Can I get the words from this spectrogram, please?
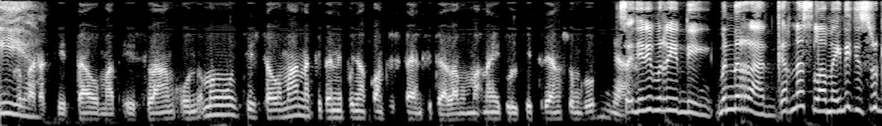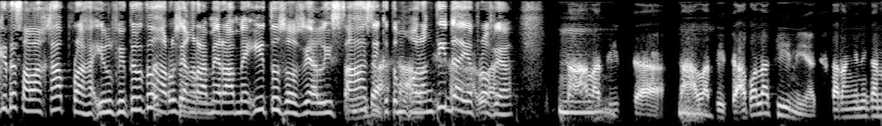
Iya. kepada kita umat Islam untuk menguji sejauh mana kita ini punya konsistensi dalam memaknai Idul Fitri yang sungguhnya. Saya jadi merinding, beneran. Karena selama ini justru kita salah kaprah. Idul Fitri itu harus yang rame-rame itu sosialisasi Enggak, ketemu salah, orang tidak ya, salah. Prof ya? Salah tidak, salah tidak. Apalagi ini ya, sekarang ini kan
